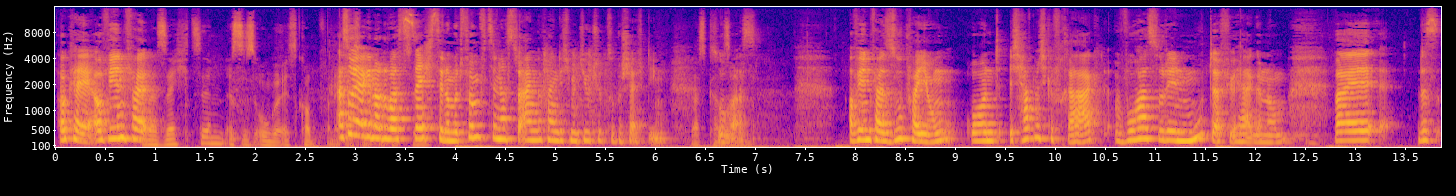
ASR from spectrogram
Okay, auf jeden Fall. Oder 16, es ist ungefähr, es kommt von Achso, ja, genau, du warst 16 und mit 15 hast du angefangen, dich mit YouTube zu beschäftigen. Das kann Sowas. sein. Auf jeden Fall super jung. Und ich habe mich gefragt, wo hast du den Mut dafür hergenommen? Weil das,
